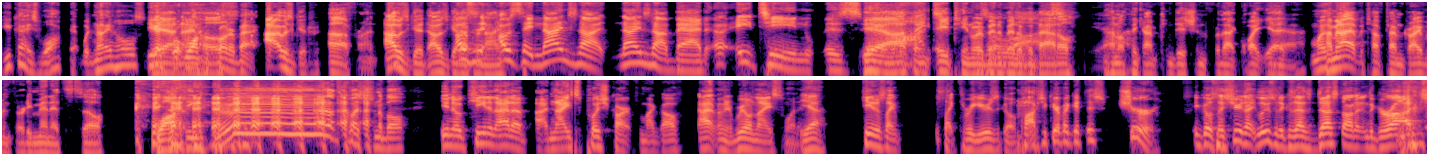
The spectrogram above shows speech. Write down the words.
You guys walked that with nine holes? You guys Yeah, walk nine the front or back? I was good. Uh, front. I was good. I was good I was say, nine. I would say nine's not nine's not bad. Uh, Eighteen is, is a yeah, I think 18 would have been a, bit of a battle. Yeah. I don't think I'm conditioned for that quite yet. Yeah. My- I mean, I have a tough time driving 30 minutes, so walking, ooh, that's questionable. you know, Keenan, I had a, a nice push cart for my golf. I mean, a real nice one. Yeah. Keenan was like, it's like three years ago. Pops, you care if I get this? Sure. He goes, I sure you're not losing it because that's dust on it in the garage.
